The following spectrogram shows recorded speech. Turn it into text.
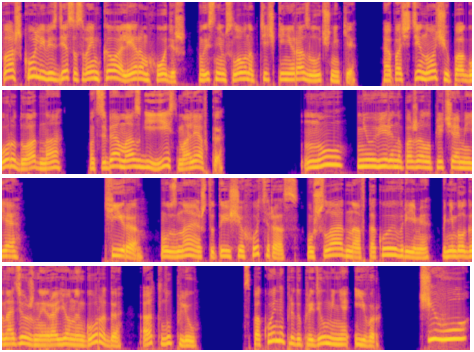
По школе везде со своим кавалером ходишь, вы с ним словно птички-неразлучники, а почти ночью по городу одна. У тебя мозги есть, малявка, «Ну...» — неуверенно пожала плечами я. «Кира, узнаю, что ты еще хоть раз ушла одна в такое время в неблагонадежные районы города, отлуплю», — спокойно предупредил меня Ивар. «Чего?»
